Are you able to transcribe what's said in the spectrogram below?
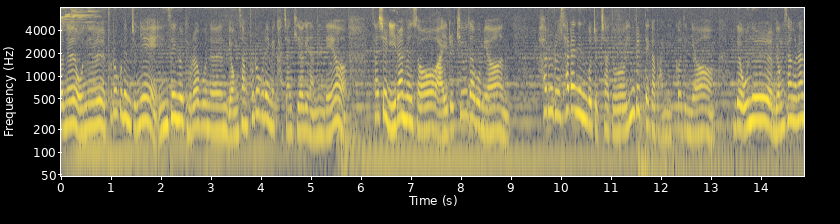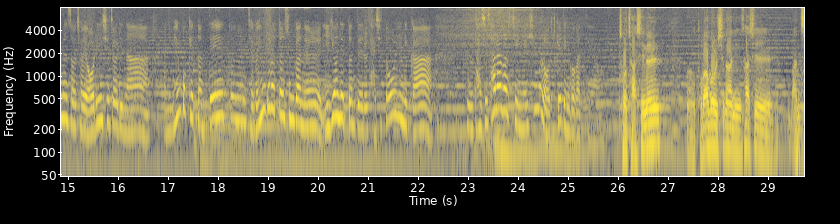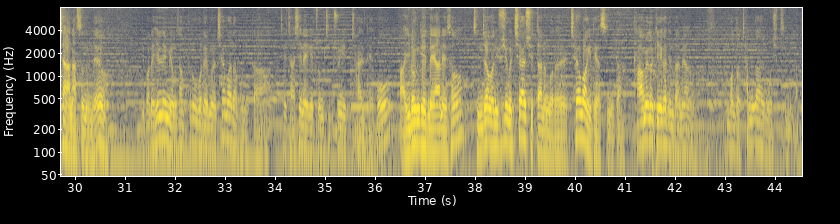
저는 오늘 프로그램 중에 인생을 돌아보는 명상 프로그램이 가장 기억에 남는데요. 사실 일하면서 아이를 키우다 보면 하루를 살아내는 것조차도 힘들 때가 많이 있거든요. 근데 오늘 명상을 하면서 저희 어린 시절이나 아니면 행복했던 때 또는 제가 힘들었던 순간을 이겨냈던 때를 다시 떠올리니까 그 다시 살아갈 수 있는 힘을 얻게 된 것 같아요. 저 자신을 어, 돌아볼 시간이 사실 많지 않았었는데요. 이번에 힐링 명상 프로그램을 체험하다 보니까 제 자신에게 좀 집중이 잘 되고 아, 이런 게 내 안에서 진정한 휴식을 취할 수 있다는 것을 체험하게 되었습니다. 다음에도 기회가 된다면 한 번 더 참가해 보고 싶습니다.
